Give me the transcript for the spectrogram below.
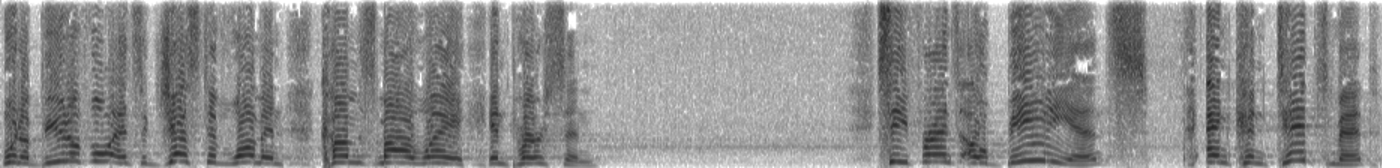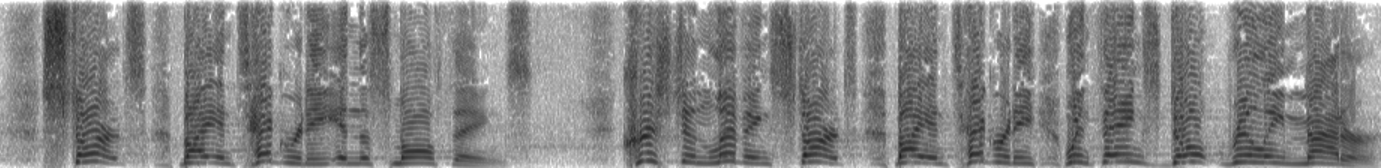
when a beautiful and suggestive woman comes my way in person? See, friends, obedience and contentment starts by integrity in the small things. Christian living starts by integrity when things don't really matter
